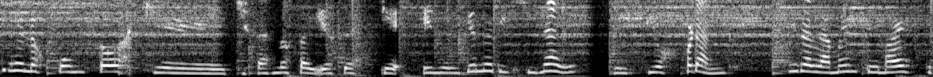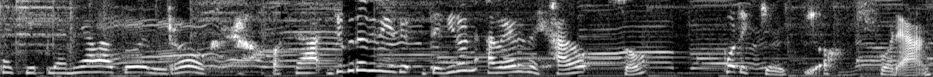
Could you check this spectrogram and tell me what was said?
Otro de los puntos que quizás no sabías es que en el guion original, el tío Frank era la mente maestra que planeaba todo el robo. O sea, yo creo que debieron haber dejado eso porque el tío Frank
